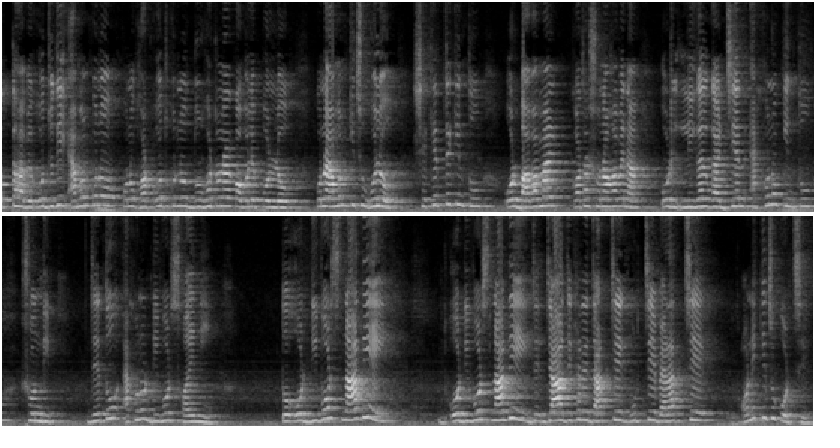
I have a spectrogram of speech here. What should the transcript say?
করতে হবে। ও যদি এমন কোনো কোনো ঘট, ও কোনো দুর্ঘটনার কবলে পড়ল, কোনো এমন কিছু হলো, সেক্ষেত্রে কিন্তু ওর বাবা মায়ের কথা শোনা হবে না। ওর লিগাল গার্জিয়ান এখনও কিন্তু সন্দীপ, যেহেতু এখনও ডিভোর্স হয়নি। তো ওর ডিভোর্স না দিয়েই, ও ডিভোর্স না দিয়েই যে- যা যেখানে যাচ্ছে, ঘুরছে, বেড়াচ্ছে, অনেক কিছু করছে।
